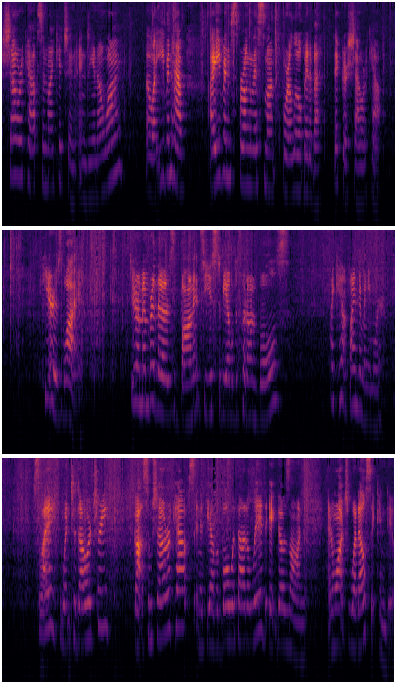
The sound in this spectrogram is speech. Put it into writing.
Shower caps in my kitchen. And do you know why? Oh, I even have, I even sprung this month for a little bit of a thicker shower cap. Here is why. Do you remember those bonnets you used to be able to put on bowls? I can't find them anymore. So I went to Dollar Tree, got some shower caps, and if you have a bowl without a lid, it goes on. And watch what else it can do.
